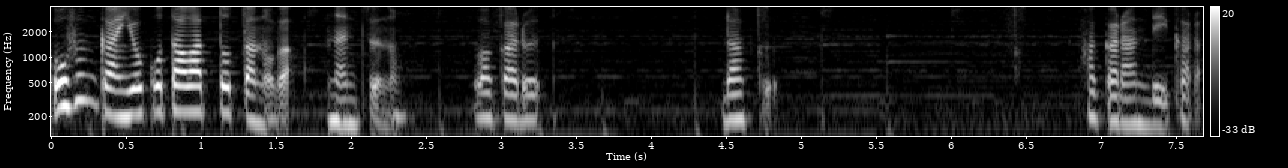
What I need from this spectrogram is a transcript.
5分間横たわっとったのがなんつうの？わかる？楽。測らんでいいから。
